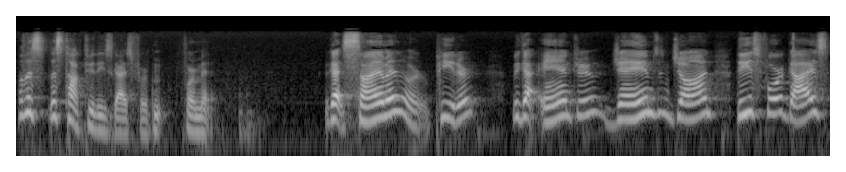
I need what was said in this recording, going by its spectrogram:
Well, let's, let's talk through these guys for, for a minute. We got Simon or Peter. We got Andrew, James, and John. These four guys,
